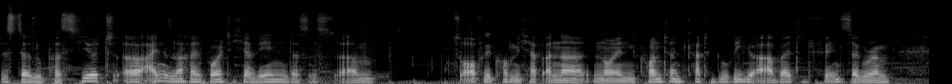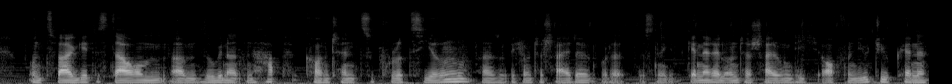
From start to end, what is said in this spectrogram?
ist da so passiert? Äh, eine Sache wollte ich erwähnen, das ist ähm, so aufgekommen. Ich habe an einer neuen Content-Kategorie gearbeitet für Instagram. Und zwar geht es darum, ähm, sogenannten Hub-Content zu produzieren. Also ich unterscheide, oder das ist eine generelle Unterscheidung, die ich auch von YouTube kenne,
